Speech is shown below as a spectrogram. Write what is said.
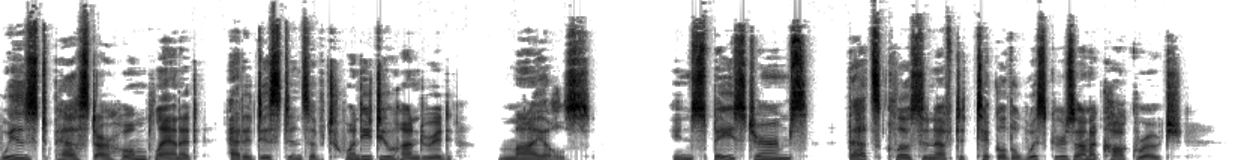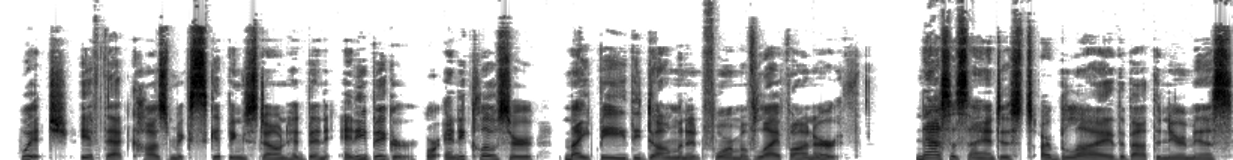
whizzed past our home planet at a distance of 2,200 miles. In space terms, that's close enough to tickle the whiskers on a cockroach. Which, if that cosmic skipping stone had been any bigger or any closer, might be the dominant form of life on Earth. NASA scientists are blithe about the near miss.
